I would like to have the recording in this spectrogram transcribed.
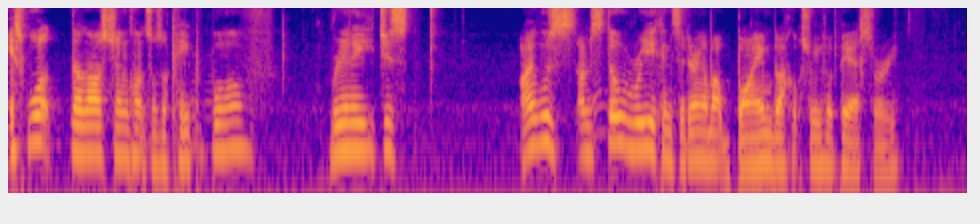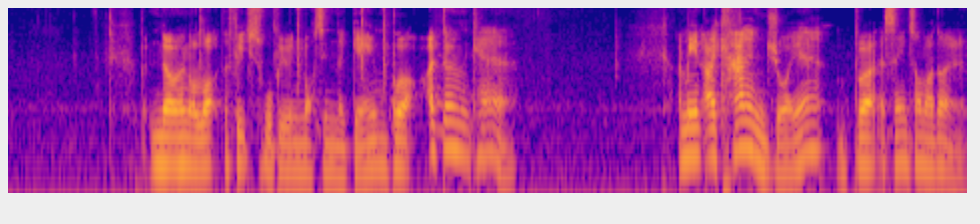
it's what the last gen consoles are capable of really just I was, I'm still reconsidering about buying Black Ops 3 for PS3. But knowing a lot the features will be not in the game, but I don't care. I mean, I can enjoy it, but at the same time I don't.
